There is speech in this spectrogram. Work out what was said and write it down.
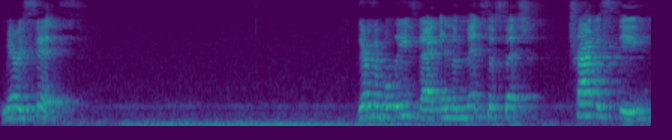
Mary sits. There's a belief that in the midst of such travesty,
